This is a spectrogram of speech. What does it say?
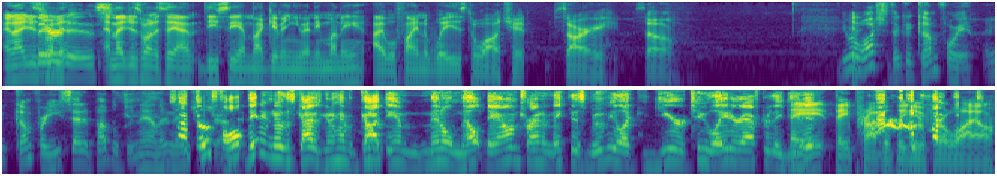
And I just there want to, is. and I just want to say, I'm, DC, I'm not giving you any money. I will find ways to watch it. Sorry. So You were watching; they could come for you. They could come for you. You said it publicly. Now they're It's not their fault. They didn't know this guy was going to have a goddamn mental meltdown trying to make this movie like a year or two later after they did they it. they probably knew for a while.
